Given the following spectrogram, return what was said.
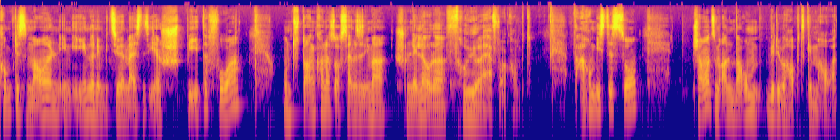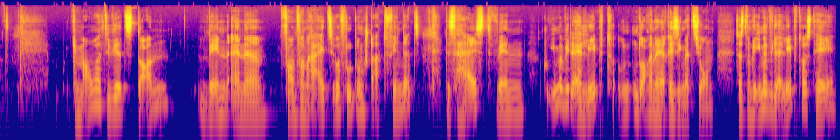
kommt das Mauern in Ehen oder in Beziehungen meistens eher später vor. Und dann kann es auch sein, dass es immer schneller oder früher hervorkommt. Warum ist es so? Schauen wir uns mal an, warum wird überhaupt gemauert? Gemauert wird dann, wenn eine Form von Reizüberflutung stattfindet. Das heißt, wenn du immer wieder erlebt und, auch eine Resignation. Das heißt, wenn du immer wieder erlebt hast, hey,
